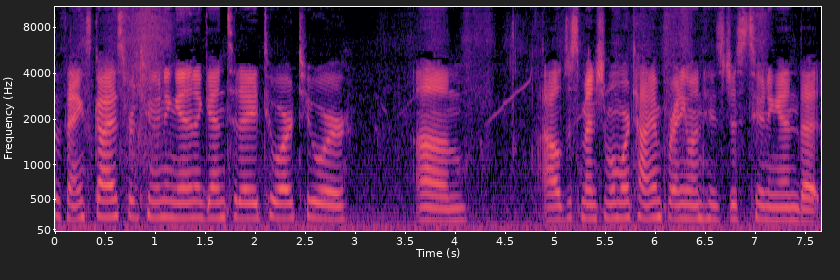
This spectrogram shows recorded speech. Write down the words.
So thanks guys for tuning in again today to our tour. Um, I'll just mention one more time for anyone who's just tuning in that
